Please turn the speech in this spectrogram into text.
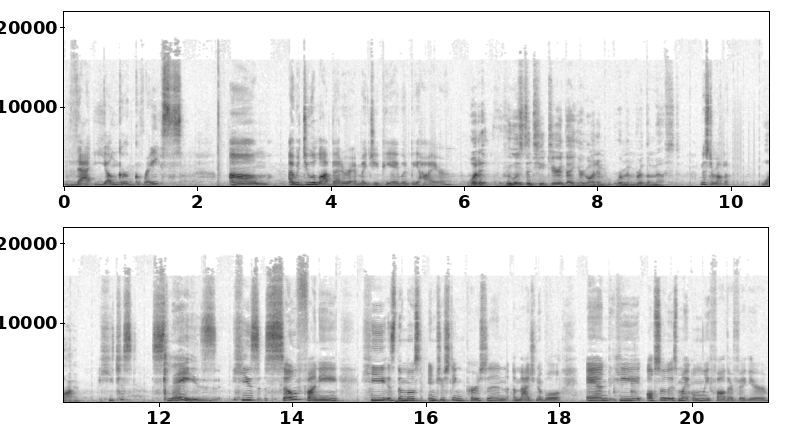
that younger Grace, um, I would do a lot better and my GPA would be higher. What? i- Who is the teacher that you're going to remember the most? Mr. Mata. Why? he just slays. He's so funny. He is the most interesting person imaginable, and he also is my only father figure.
